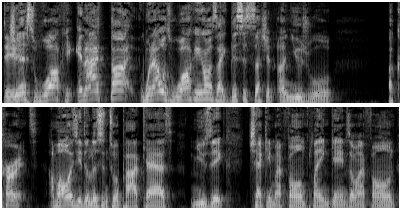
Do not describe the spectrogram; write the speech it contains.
did. Just walking. And I thought when I was walking, I was like, this is such an unusual occurrence. I'm always either listening to a podcast, music, checking my phone, playing games on my phone.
